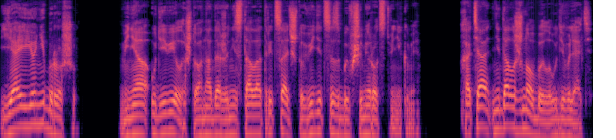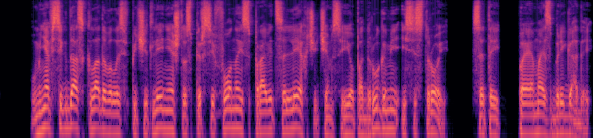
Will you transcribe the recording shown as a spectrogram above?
Я ее не брошу». Меня удивило, что она даже не стала отрицать, что видится с бывшими родственниками. Хотя не должно было удивлять. У меня всегда складывалось впечатление, что с Персифоной справиться легче, чем с ее подругами и сестрой, с этой ПМС-бригадой.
